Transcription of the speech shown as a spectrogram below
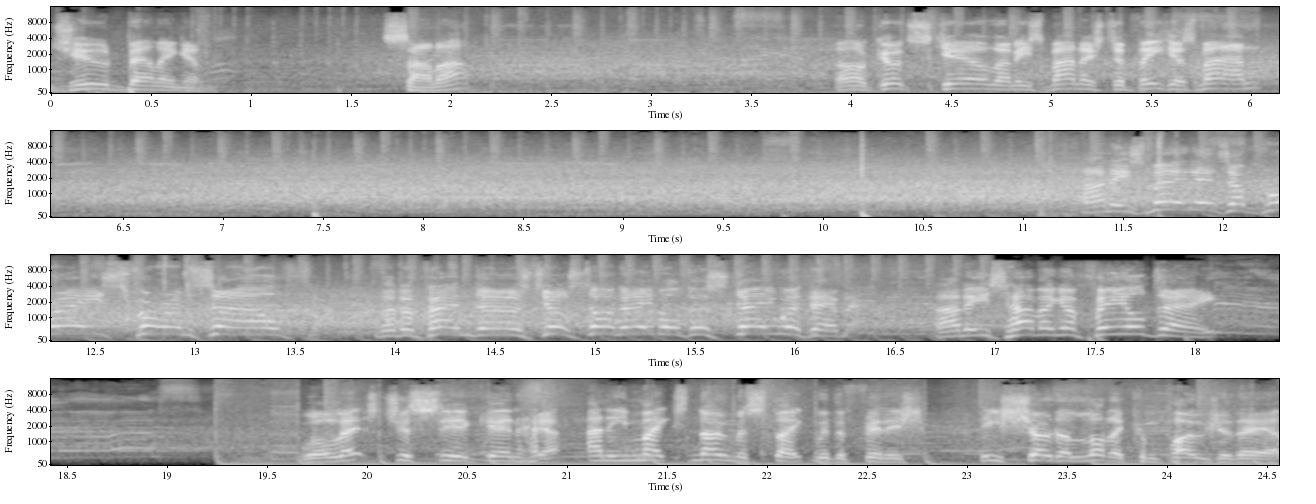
Jude Bellingham. Salah. Oh, good skill, and he's managed to beat his man. And he's made it a brace for himself. The defender's just unable to stay with him. And he's having a field day. Well, let's just see again here. And he makes no mistake with the finish. He showed a lot of composure there.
